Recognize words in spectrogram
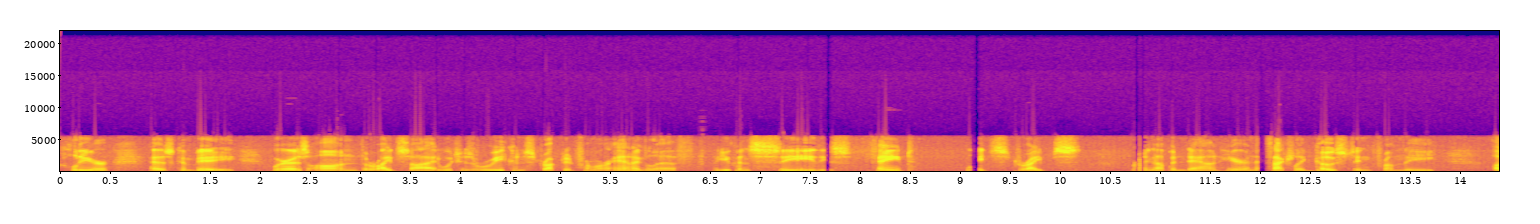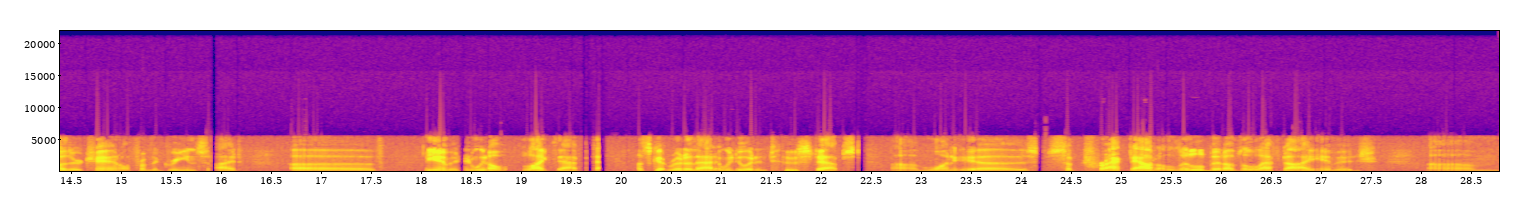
clear as can be. Whereas on the right side, which is reconstructed from our anaglyph, you can see these faint white stripes running up and down here, and that's actually ghosting from the other channel, from the green side of the image, and we don't like that. Let's get rid of that, and we do it in two steps. Um, one is subtract out a little bit of the left eye image um,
